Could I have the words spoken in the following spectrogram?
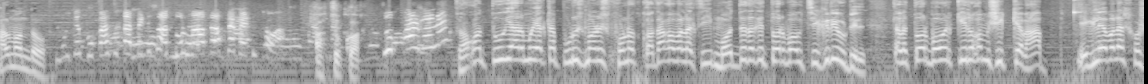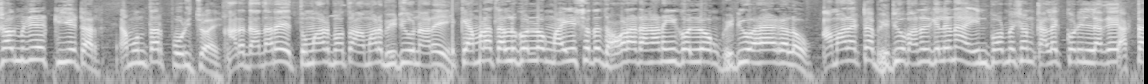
ভালো মন্দ? মানে? যখন তুই আর মুই একটা পুরুষ মানুষ ফোনত কথা কবা লাগছি মধ্যে থেকে তোর বউ চিকরি উঠিল। তাহলে তোর বউয়ের কীরকম শিক্ষা ভাব? এগুলো বলে সোশ্যাল মিডিয়ার ক্রিয়েটার এমন তার পরিচয়। আরে দাদা রে তোমার মতো আমার ভিডিও না রে। ক্যামেরা চালু করল মাইয়ের সাথে ঝগড়া ডাঙাডাঙি করল ভিডিও হয়ে গেল। আমার একটা ভিডিও বানার গেলে না ইনফরমেশন কালেক্ট করির লাগে। একটা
